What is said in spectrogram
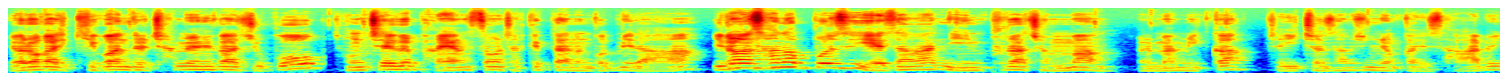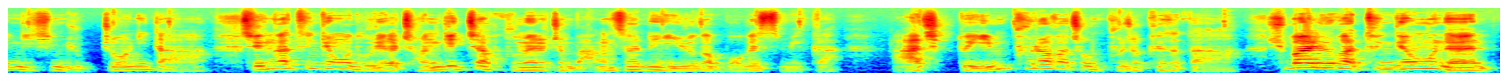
여러 가지 기관들 참여해가지고 정책을 방향성을 잡겠다는 겁니다. 이런 산업부에서 예상한 인프라 전망 얼마입니까? 자, 2030년까지 426조 원이다. 지금 같은 경우도 우리가 전기차 구매를 좀 망설이는 이유가 뭐겠습니까? 아직 도 인프라가 좀 부족해서다. 휘발유 같은 경우는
